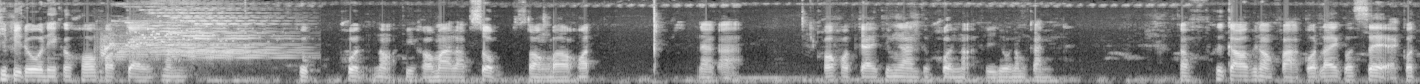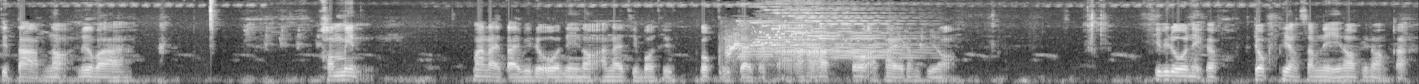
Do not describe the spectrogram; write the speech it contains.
ลิปวิดีโอนี้ก็ขอขอบใจนทุกคนเนาะที่เขามารับชมสองบาวออดแล้วก็ขอขอบใจทีมงานทุกคนเนาะที่อยู่นํกันก็คือเก่าพี่น้องฝากกดไลค์กดแชร์กดติดตามเนาะหรือว่าคอมเมนต์มาหลายตายวิดีโอนี้เนาะอันใดที่บ่ถูกกบถูกใจก็ครับก็อภัยทั้งพี่น้องที่วิดีโอนี้ก็จบเพียงส่ำนีเนาะพี่น้องก็ก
